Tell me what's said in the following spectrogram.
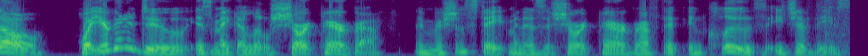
So, what you're going to do is make a little short paragraph. The mission statement is a short paragraph that includes each of these.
